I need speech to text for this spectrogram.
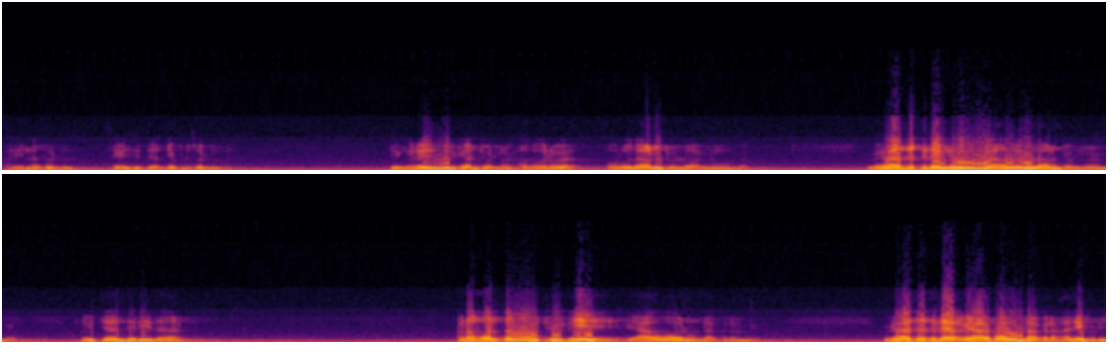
அது என்ன சொல்லுது? செய்தி சித்தாந்தம் எப்படி சொல்லுது? எங்கே எழுந்திருக்காருன்னு சொல்கிறாங்க அது ஒரு ஒரு உதாரணம் சொல்லுவாங்க அவங்க. வேதத்தில் எங்கே இருங்க அது ஒரு உதாரணம் சொல்கிறாங்க வித்தியாசம் தெரியுதா? ஒருத்தவங்க சொல்லி வியாபாரம் உண்டாக்குறாங்க. வேதத்தில் வியாபாரம் உண்டாக்குறாங்க அது எப்படி?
